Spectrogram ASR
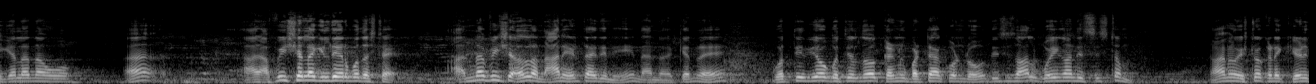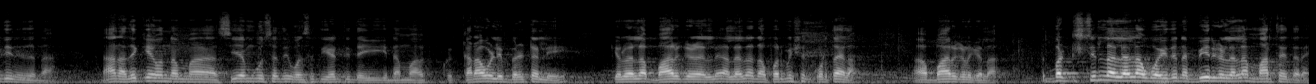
ಈಗೆಲ್ಲ ನಾವು ಅಫಿಷಿಯಲ್ ಆಗಿ ಇಲ್ಲದೆ ಇರ್ಬೋದು ಅಷ್ಟೇ. ಅನ್ಅಫಿಷಿಯಲ್ ಅಲ್ಲ, ನಾನು ಹೇಳ್ತಾ ಇದ್ದೀನಿ, ನಾನು ಯಾಕೆಂದರೆ ಗೊತ್ತಿದೆಯೋ ಗೊತ್ತಿಲ್ಲದೋ ಕಣ್ಣಿಗೆ ಬಟ್ಟೆ ಹಾಕ್ಕೊಂಡು this is all going on this system ನಾನು ಎಷ್ಟೋ ಕಡೆ ಕೇಳಿದ್ದೀನಿ ಇದನ್ನು. ನಾನು ಅದಕ್ಕೆ ಒಂದು ನಮ್ಮ ಸಿ ಎಮ್ಗೂ ಸತಿ ಒಂದ್ಸತಿ ಹೇಳ್ತಿದ್ದೆ, ಈ ನಮ್ಮ ಕರಾವಳಿ ಬೆಲ್ಟಲ್ಲಿ ಕೆಲವೆಲ್ಲ ಬಾರ್ಗಳಲ್ಲಿ ಅಲ್ಲೆಲ್ಲ ನಾವು ಪರ್ಮಿಷನ್ ಕೊಡ್ತಾ ಇಲ್ಲ. ಬಾರ್ಗಳಿಗೆಲ್ಲ. ಬಟ್ ಸ್ಟಿಲ್ ಅಲ್ಲೆಲ್ಲ ಇದನ್ನು ಬೀರ್ಗಳೆಲ್ಲ ಮಾರ್ತಾ ಇದ್ದಾರೆ.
